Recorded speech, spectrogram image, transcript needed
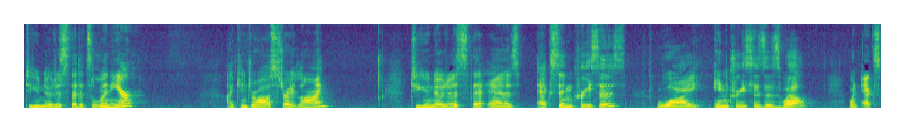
Do you notice that it's linear? I can draw a straight line. Do you notice that as x increases, y increases as well? When x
